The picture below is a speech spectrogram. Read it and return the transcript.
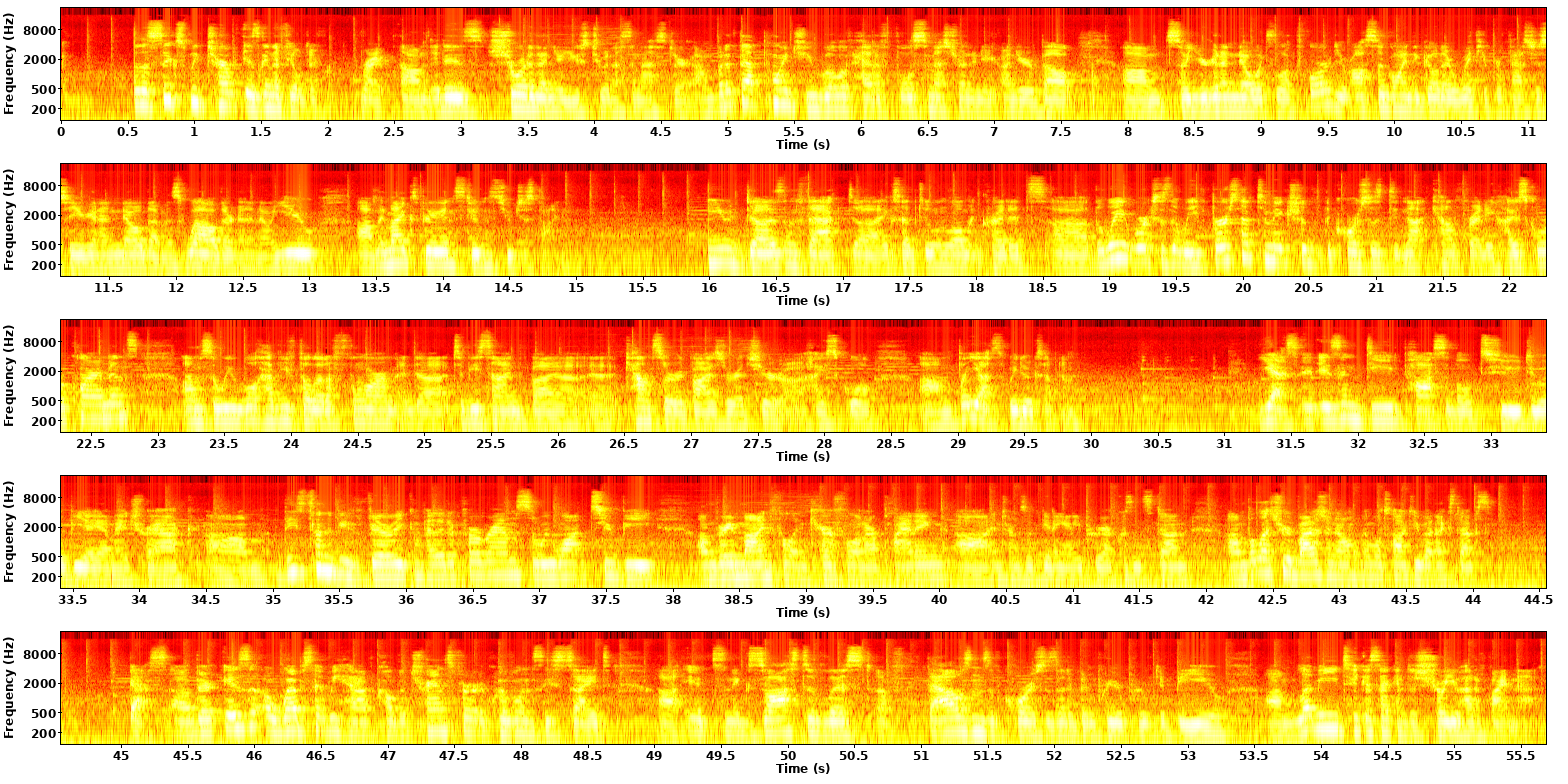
So the six week term is going to feel different, right? Um, it is shorter than you're used to in a semester. Um, but at that point, you will have had a full semester under your, under your belt. Um, so you're going to know what to look for. You're also going to go there with your professor. So you're going to know them as well. They're going to know you. Um, in my experience, students do just fine. BU does, in fact, uh, accept dual enrollment credits. Uh, the way it works is that we first have to make sure that the courses did not count for any high school requirements. Um, so we will have you fill out a form and uh, to be signed by a, a counselor advisor at your uh, high school. Um, but yes, we do accept them yes, it is indeed possible to do a BAMA track. Um, these tend to be very competitive programs, so we want to be um, very mindful and careful in our planning uh, in terms of getting any prerequisites done. Um, but let your advisor know, and we'll talk to you about next steps. Yes, uh, there is a website we have called the Transfer Equivalency Site. Uh, it's an exhaustive list of thousands of courses that have been pre-approved at BU. Um, let me take a second to show you how to find that.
